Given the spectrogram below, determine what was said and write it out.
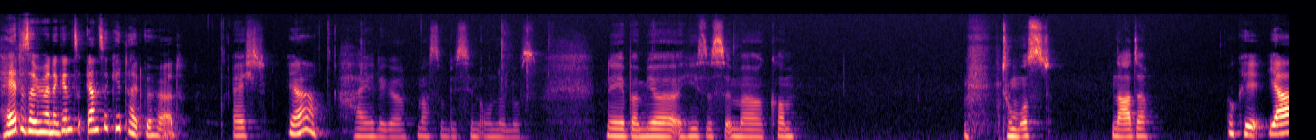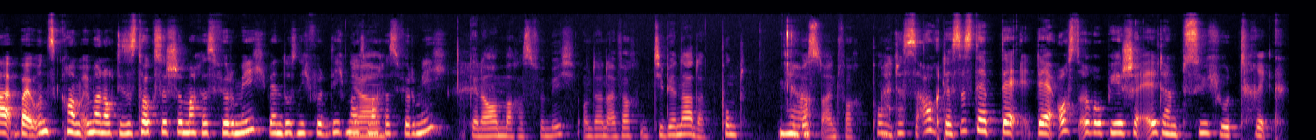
Hey, das habe ich meine ganze Kindheit gehört. Echt? Ja. Heilige, machst du ein bisschen ohne Lust. Nee, bei mir hieß es immer, komm, du musst. Nada. Okay, ja, bei uns kommt immer noch dieses toxische, mach es für mich. Wenn du es nicht für dich machst, ja. mach es für mich. Genau, mach es für mich und dann einfach tibia nada. Punkt. Du ja. musst einfach. Punkt. Ah, das ist auch, das ist der, der, der osteuropäische Elternpsychotrick.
